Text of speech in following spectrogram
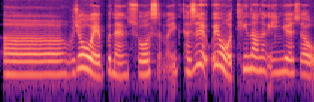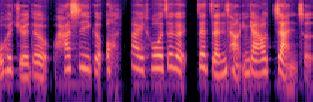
呃，我觉得我也不能说什么，可是因为我听到那个音乐的时候，我会觉得它是一个哦，拜托，这个这整场应该要站着。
